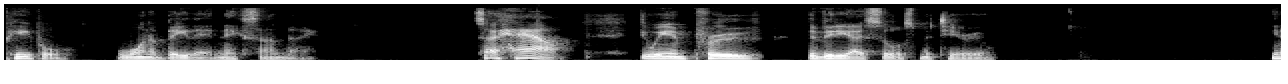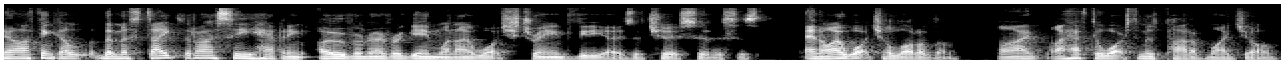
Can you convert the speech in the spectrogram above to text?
people want to be there next Sunday. So, how do we improve the video source material? You know, I think the mistake that I see happening over and over again when I watch streamed videos of church services, and I watch a lot of them, I, I have to watch them as part of my job.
